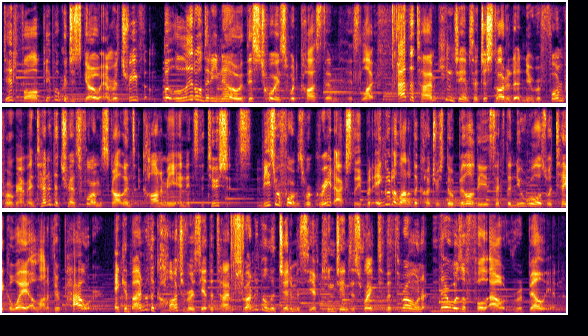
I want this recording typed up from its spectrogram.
did fall, people could just go and retrieve them. But little did he know, this choice would cost him his life. At the time, King James had just started a new reform program intended to transform Scotland's economy and institutions. These reforms were great actually, but angered a lot of the country's nobility since the new rules would take away a lot of their power. And combined with the controversy at the time surrounding the legitimacy of King James's right to the throne, there was a full-out rebellion.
